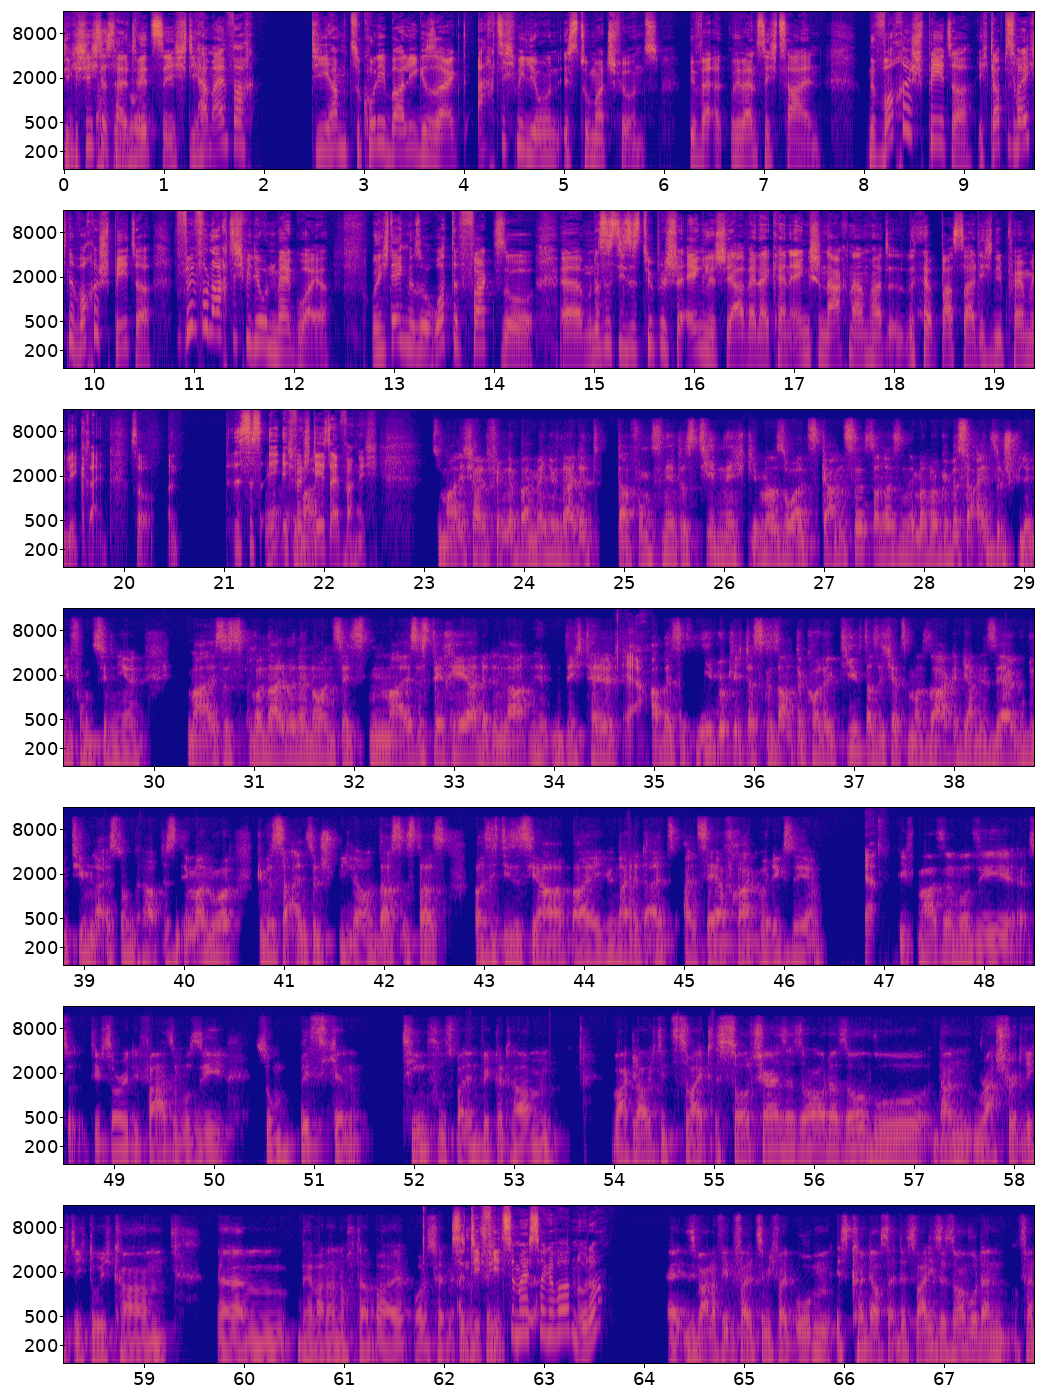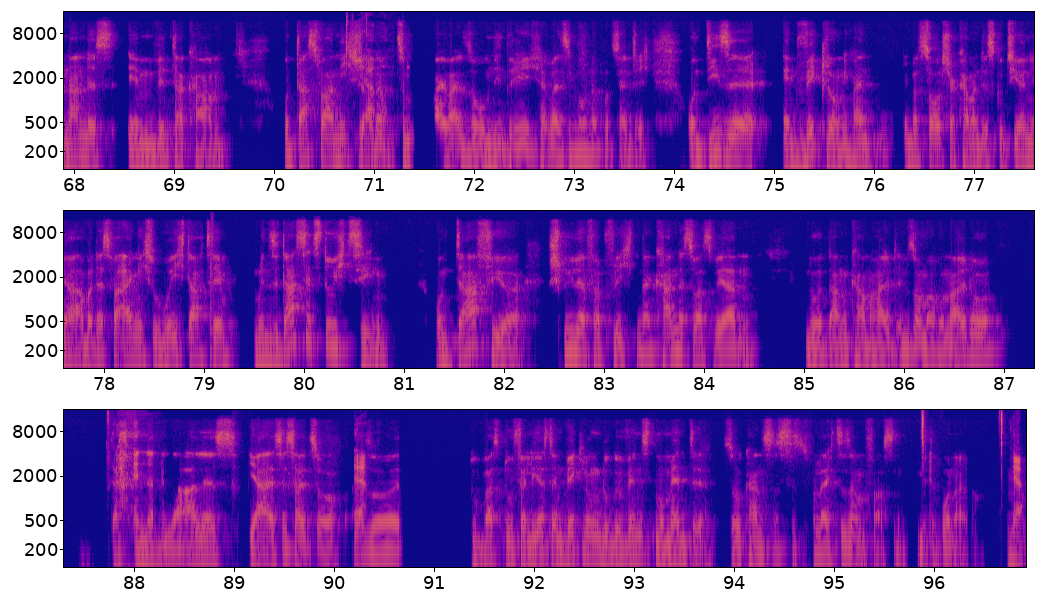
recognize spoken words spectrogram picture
die Geschichte ist halt so witzig. Die haben einfach, die haben zu Kulibali gesagt, 80 Millionen ist too much für uns wir, wir werden es nicht zahlen. Eine Woche später, ich glaube, das war echt eine Woche später, 85 Millionen Maguire. Und ich denke mir so, what the fuck so? Ähm, und das ist dieses typische Englisch, ja, wenn er keinen englischen Nachnamen hat, passt er halt nicht in die Premier League rein. So, und das ist, ja, ich, ich verstehe es einfach nicht. Zumal ich halt finde, bei Man United, da funktioniert das Team nicht immer so als Ganzes, sondern es sind immer nur gewisse Einzelspieler, die funktionieren. Mal ist es Ronaldo in der 90. Mal ist es De Gea, der den Laden hinten dicht hält. Ja. Aber es ist nie wirklich das gesamte Kollektiv, das ich jetzt mal sage, die haben eine sehr gute Teamleistung gehabt. Es sind immer nur gewisse Einzelspieler. Und das ist das, was ich dieses Jahr bei United als, als sehr fragwürdig sehe. Ja. Die Phase, wo sie, die, sorry, die Phase, wo sie so ein bisschen Teamfußball entwickelt haben, war, glaube ich, die zweite Solskjaer-Saison oder so, wo dann Rushford richtig durchkam, ähm, wer war da noch dabei? Boah, das fällt mir, Sind also die Vizemeister geworden, oder? Äh, sie waren auf jeden Fall ziemlich weit oben. Es könnte auch sein, das war die Saison, wo dann Fernandes im Winter kam. Und das war nicht, ja, oder zumindest so um den Dreh, ich weiß nicht mehr hundertprozentig. Und diese Entwicklung, ich meine, über Solskjaer kann man diskutieren, ja, aber das war eigentlich so, wo ich dachte, wenn sie das jetzt durchziehen und dafür Spieler verpflichten, dann kann das was werden. Nur dann kam halt im Sommer Ronaldo, das ändert wieder alles. Ja, es ist halt so. Ja. Also du, was, du verlierst Entwicklung, du gewinnst Momente. So kannst du es vielleicht zusammenfassen mit Ronaldo. Ja.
